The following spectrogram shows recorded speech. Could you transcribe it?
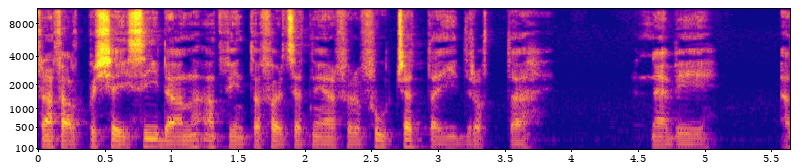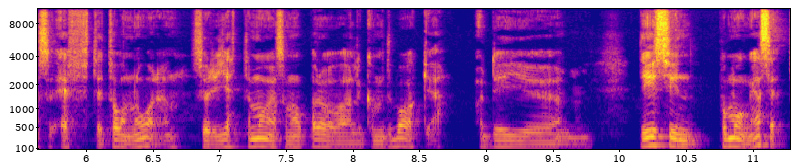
framförallt på tjejsidan, att vi inte har förutsättningar för att fortsätta idrotta när vi, alltså efter tonåren. Så det är jättemånga som hoppar av och aldrig kommer tillbaka. Och det är ju, mm. det är synd på många sätt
